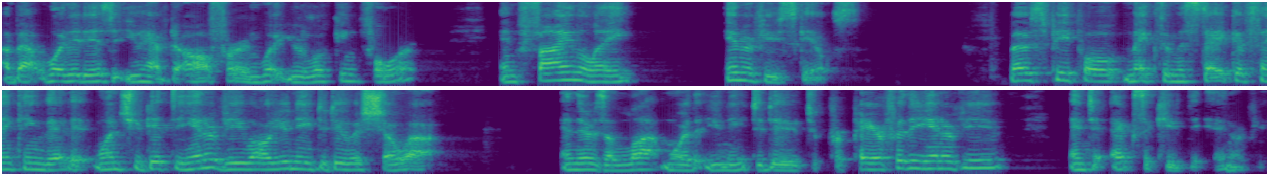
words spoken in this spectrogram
about what it is that you have to offer and what you're looking for. And finally, interview skills. Most people make the mistake of thinking that it, once you get the interview, all you need to do is show up. And there's a lot more that you need to do to prepare for the interview and to execute the interview.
